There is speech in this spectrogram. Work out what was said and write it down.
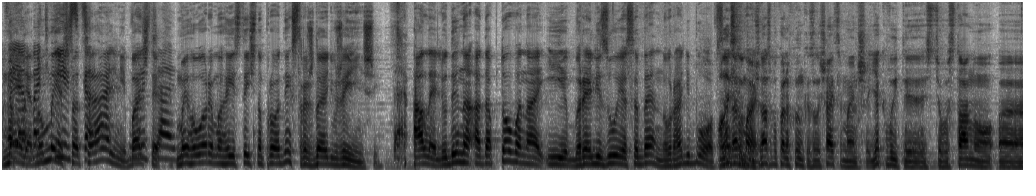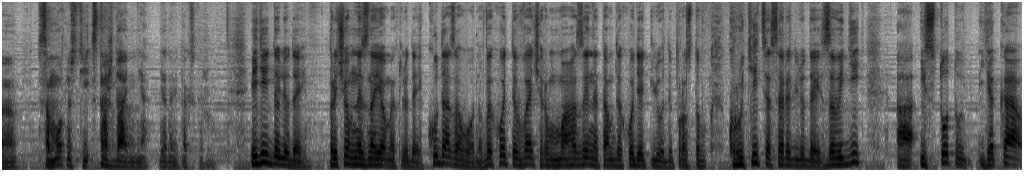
Неля, ну ми ж соціальні. Бачите, Звичайно. ми говоримо егоїстично про одних, страждають вже інші. Але людина адаптована і реалізує себе. Ну раді Бога, все Олексій нормально. Анатолійович, у нас буквально хвилинка залишається менше. Як вийти з цього стану е, самотності, страждання? Я навіть так скажу. Ідіть до людей. Причому незнайомих людей, куди завгодно. Виходьте ввечері в магазини, там, де ходять люди. Просто крутіться серед людей. Заведіть а, істоту, яка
